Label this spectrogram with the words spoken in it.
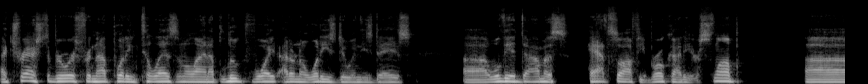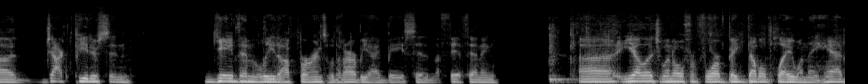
I trashed the Brewers for not putting Tellez in the lineup. Luke Voit, I don't know what he's doing these days. Uh, Willy Adames, hats off. You broke out of your slump. Uh, Joc Pederson gave them the lead off Burnes with an RBI base hit in the fifth inning. Uh, Yelich went over 4, big double play when they had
